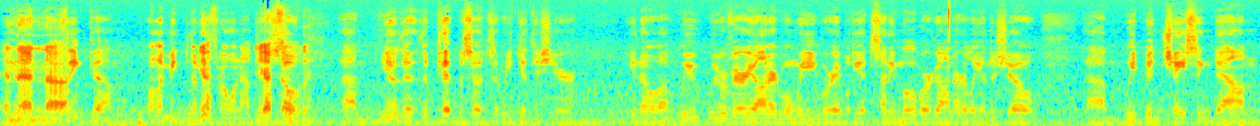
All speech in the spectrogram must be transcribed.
And You know, then I uh, think um, well, let me let yeah. me throw one out there. Yeah, absolutely. So, um, you know, the the pit episodes that we did this year, you know, um, we we were very honored when we were able to get Sonny Moberg on early in the show. Um, we'd been chasing down.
